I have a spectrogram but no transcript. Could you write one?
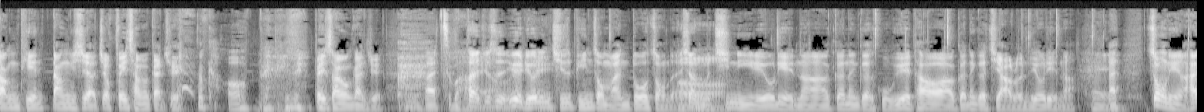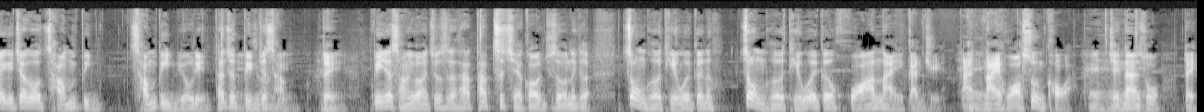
当天当下就非常有感觉，好，非常有感觉。哎，再就是因为榴莲其实品种蛮多种的，像什么青泥榴莲啊，跟那个古月套啊，跟那个甲伦榴莲啊。哎，重点还有一个叫做长柄长柄榴莲，它就柄比较长，对。比较常用的就是它，它吃起来口感就是有那个综合甜味跟综合甜味跟滑奶感觉，哎，奶滑顺口啊。简单来说，对。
